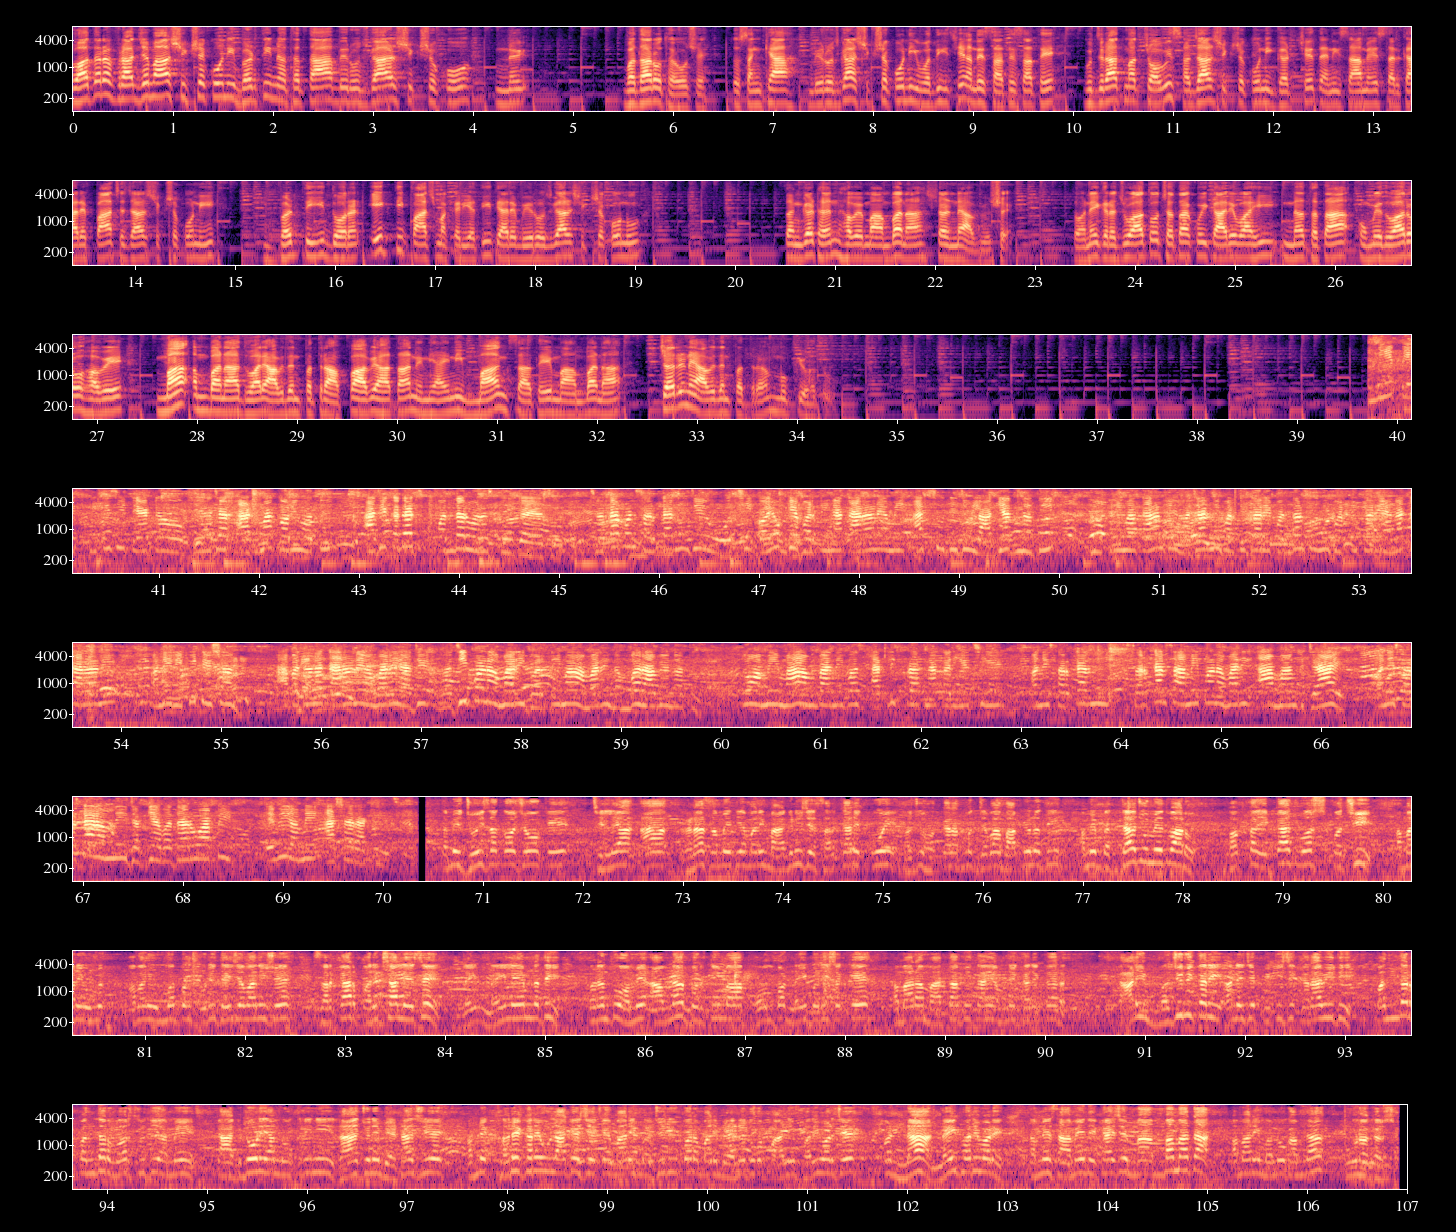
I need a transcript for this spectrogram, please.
તો આ તરફ રાજ્યમાં શિક્ષકોની ભરતી ન થતા બેરોજગાર શિક્ષકો વધારો થયો છે. તો સંખ્યા બેરોજગાર શિક્ષકોની વધી છે અને સાથે સાથે ગુજરાતમાં ચોવીસ હજાર શિક્ષકોની ઘટ છે. તેની સામે સરકારે પાંચ હજાર શિક્ષકોની ભરતી ધોરણ એકથી પાંચમાં કરી હતી ત્યારે બેરોજગાર શિક્ષકોનું સંગઠન હવે મા શરણે આવ્યું છે. તો અનેક રજૂઆતો, છતાં કોઈ કાર્યવાહી ન થતાં ઉમેદવારો હવે મા અંબાના દ્વારે આવેદનપત્ર આપવા આવ્યા હતા અને ન્યાયની માંગ સાથે મા અંબાના ચરણે આવેદનપત્ર મૂક્યું હતું. બે હજાર આઠમાં કર્યું હતું. આજે કદાચ પંદર વર્ષ થઈ ગયા છે. છતાં પણ સરકારની જે ઓછી અયોગ્ય ભરતીના કારણે અમે આજ સુધી જો લાગ્યા જ નથી નોકરીમાં, કારણ કે હજારની ભરતી કરે પંદરસોની ભરતી અને આ બધાના કારણે અમારી હજી હજી પણ અમારી ભરતીમાં અમારી નંબર આવ્યો નથી. તો અમે મા અંબાની બસ આટલી જ પ્રાર્થના કરીએ છીએ અને સરકારની, સરકાર સામે પણ અમારી આ માંગ જાય અને સરકાર અમને જગ્યા વધારો આપે એવી અમે આશા રાખીએ છીએ. તમે જોઈ શકો છો કે છેલ્લા આ ઘણા સમયથી અમારી માગણી છે. સરકારે કોઈ હજુ હકારાત્મક જવાબ આપ્યો નથી. અમે બધા જ ઉમેદવારો ફક્ત એકાદ વર્ષ પછી અમારી ઉંમર અમારી ઉંમર પણ પૂરી થઈ જવાની છે. સરકાર પરીક્ષા લેશે નહીં લે એમ નથી. પરંતુ અમે આવનાર ભરતીમાં ફોર્મ પણ નહીં ભરી શકીએ. અમારા માતા પિતાએ અમને ખરેખર કાળી મજૂરી કરી અને જે પીટીસી કરાવી હતી, પંદર પંદર વર્ષ સુધી અમે કાગડોળી આ નોકરીની રાહ જોઈને બેઠા છીએ. અમને ખરેખર એવું લાગે છે કે મારી મજૂરી ઉપર, અમારી મહેનત ઉપર પાણી ફરી વળશે. પણ ના, નહીં ફરી વળે. તમને સામે દેખાય છે, મા અંબા માતા અમારી મનોકામના પૂર્ણ કરશે.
